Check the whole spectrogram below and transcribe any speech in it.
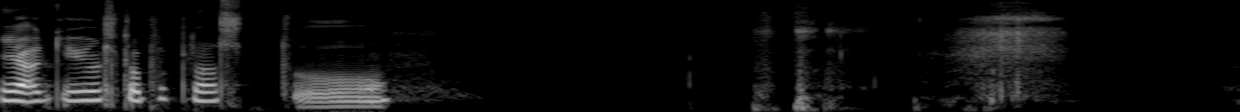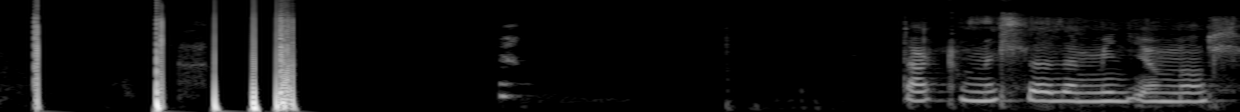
Jak już to po prostu... Tak myślę, że medium już...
